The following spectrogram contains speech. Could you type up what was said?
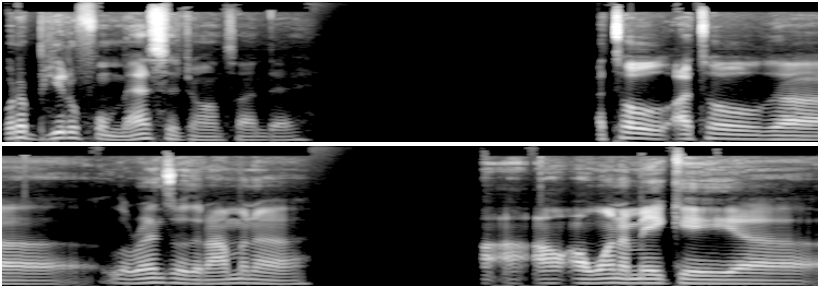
what a beautiful message on Sunday. I told I told uh, Lorenzo that I'm gonna I, I, want to make a uh,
